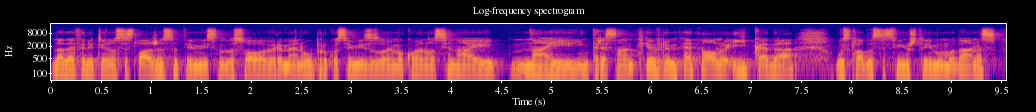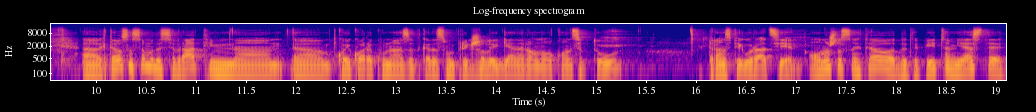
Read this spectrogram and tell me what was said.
Da, definitivno se slažem sa tim. Mislim da su ova vremena, uprko svim izazovima koje nose naj, najinteresantije vremena, ono ikada, u skladu sa svim što imamo danas. Uh, hteo sam samo da se vratim na uh, koji korak unazad, kada smo pričali generalno o konceptu transfiguracije. Ono što sam hteo da te pitam jeste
